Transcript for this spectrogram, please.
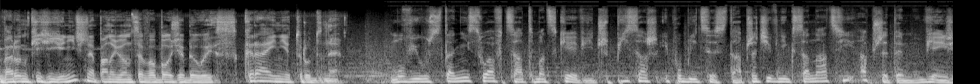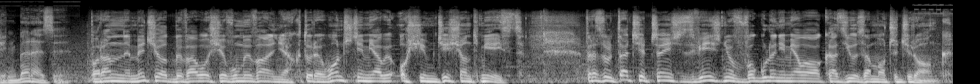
Warunki higieniczne panujące w obozie były skrajnie trudne. Mówił Stanisław Cat-Mackiewicz, pisarz i publicysta, przeciwnik sanacji, a przy tym więzień Berezy. Poranne mycie odbywało się w umywalniach, które łącznie miały 80 miejsc. W rezultacie część z więźniów w ogóle nie miała okazji zamoczyć rąk.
